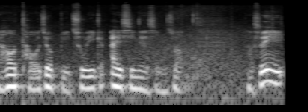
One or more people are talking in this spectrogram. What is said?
然后头就比出一个爱心的形状。所以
